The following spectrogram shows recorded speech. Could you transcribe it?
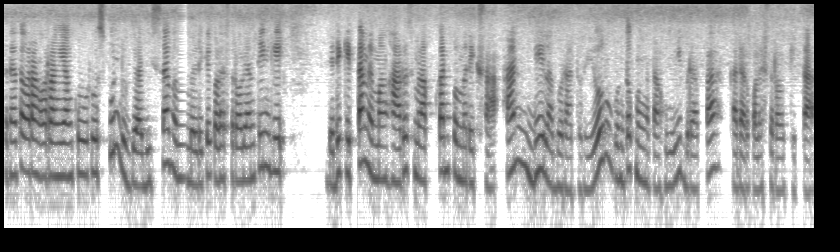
Ternyata orang-orang yang kurus pun juga bisa memiliki kolesterol yang tinggi. Jadi kita memang harus melakukan pemeriksaan di laboratorium untuk mengetahui berapa kadar kolesterol kita.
